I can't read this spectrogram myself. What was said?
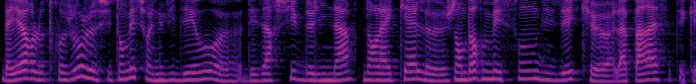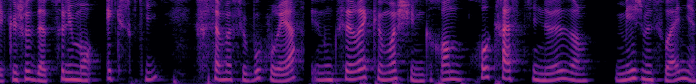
D'ailleurs, l'autre jour, je suis tombée sur une vidéo euh, des archives de l'INA dans laquelle euh, Jean Messon disait que la paresse était quelque chose d'absolument exquis. Ça m'a fait beaucoup rire. Et donc c'est vrai que moi, je suis une grande procrastineuse, mais je me soigne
